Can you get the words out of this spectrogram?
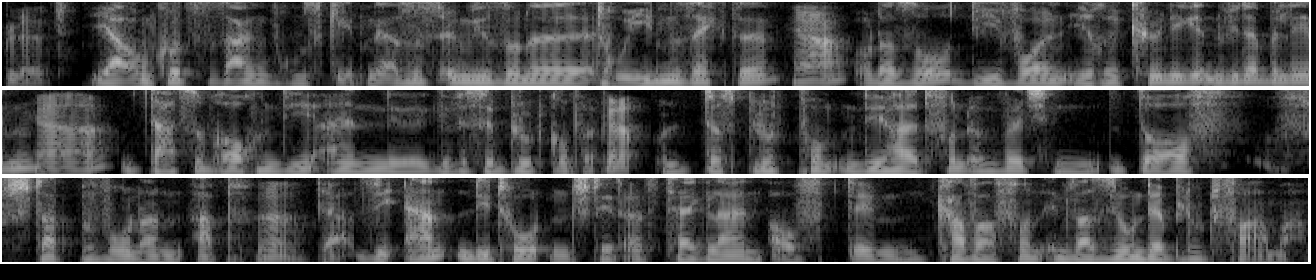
blöd. Ja, um kurz zu sagen, worum es geht. Ne? Also es ist irgendwie so eine Druidensekte Ja? oder so. Die wollen ihre Königin wiederbeleben. Ja? Dazu brauchen die eine gewisse Blutgruppe. Genau. Und das Blut pumpen die halt von irgendwelchen Dorf, Stadtbewohnern ab. Ja. Ja, sie ernten die Toten, steht als Tagline auf dem Cover von Invasion der Blutfarmer.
